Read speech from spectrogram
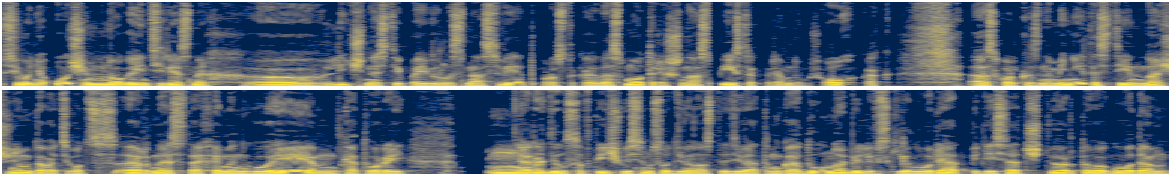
сегодня очень много интересных э, личностей появилось на свет. Просто когда смотришь на список, прям думаешь, ох, как э, сколько знаменитостей. Начнем давайте вот с Эрнеста Хемингуэя, который родился в 1899 году, Нобелевский лауреат 1954 года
